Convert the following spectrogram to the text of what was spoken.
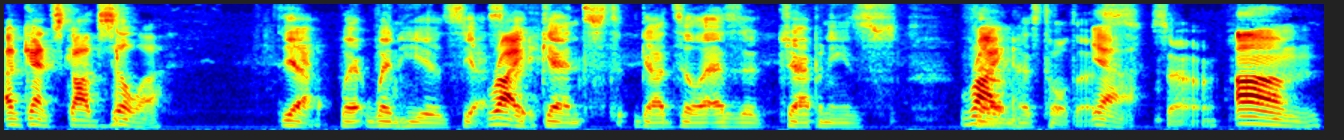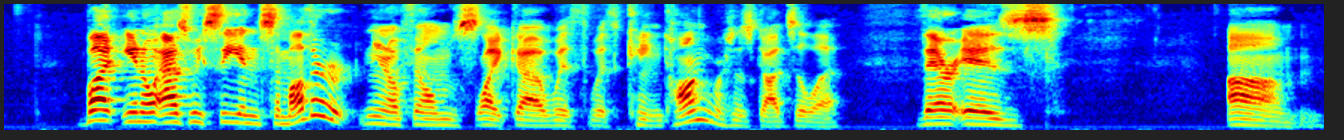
against Godzilla. Yeah, when he is yes right. against Godzilla, as the Japanese right. film has told us. Yeah. So um, but you know, as we see in some other you know films like uh, with with King Kong versus Godzilla, there is um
